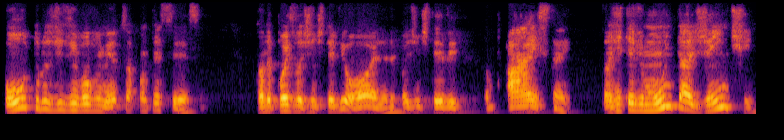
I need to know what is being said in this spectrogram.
outros desenvolvimentos acontecessem. Então, depois a gente teve Euler, depois a gente teve Einstein, então, a gente teve muita gente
